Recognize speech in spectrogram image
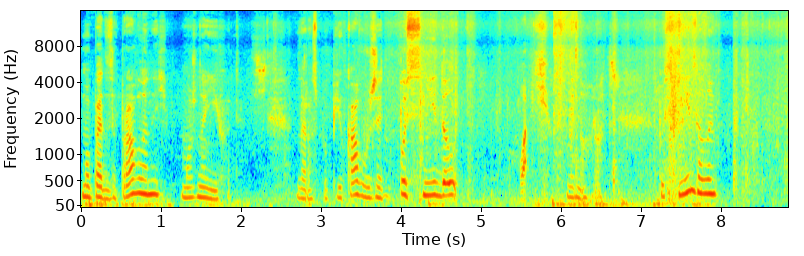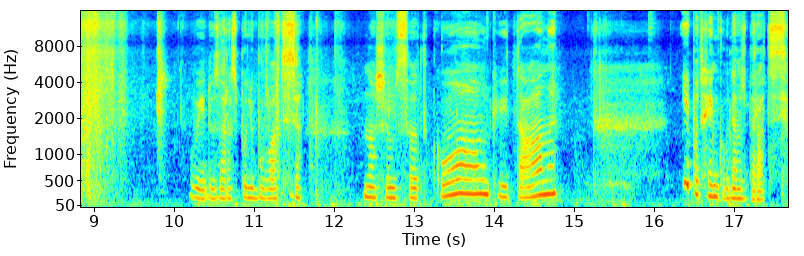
Мопед заправлений, можна їхати. Зараз поп'ю каву, вже поснідали. Ой, виноград. Поснідали. Вийду зараз полюбуватися нашим садком, квітами. І потихеньку будемо збиратися.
